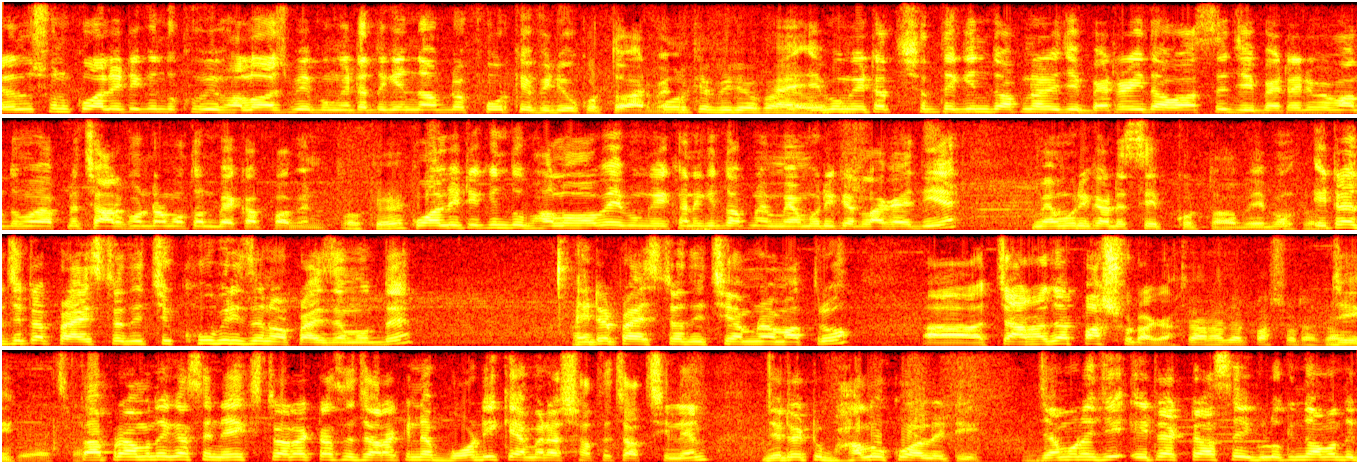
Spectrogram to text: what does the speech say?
রেজলিউশন কোয়ালিটি কিন্তু খুবই ভালো আসবে এবং এটাতে কিন্তু আপনার ফোর কে ভিডিও করতে পারবেন। 4K ভিডিও করা হ্যাঁ, এবং এটার সাথে কিন্তু আপনার এই যে ব্যাটারি দেওয়া আছে যে ব্যাটারির মাধ্যমে আপনি চার ঘণ্টার মতন ব্যাকআপ পাবেন। ওকে কোয়ালিটি কিন্তু ভালো হবে এবং এখানে কিন্তু আপনার মেমোরি কার্ড লাগাই দিয়ে মেমোরি কার্ডে সেভ করতে হবে। এবং এটা যেটা প্রাইসটা দিচ্ছি খুব রিজনেবল প্রাইসের মধ্যে। এটার প্রাইসটা দিচ্ছি আমরা মাত্র চার হাজার পাঁচশো টাকা। চার হাজার পাঁচশো টাকা জি। আচ্ছা। তারপরে আমাদের কাছে নেক্সট আর একটা আছে যারা কিনা বডি ক্যামেরার সাথে চাচ্ছিলেন যেটা একটু ভালো কোয়ালিটি যেমন এই যে এটা একটা আছে এগুলো কিন্তু আমাদের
